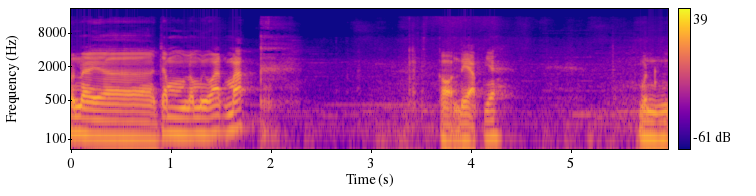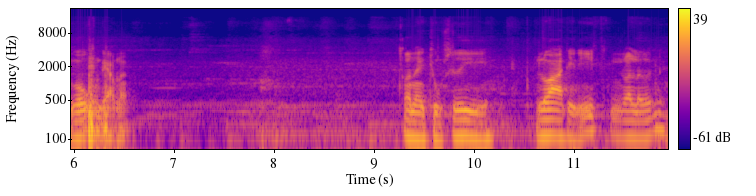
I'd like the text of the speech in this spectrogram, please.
con này uh, 150W max còn đẹp nhá mình gỗ cũng đẹp lắm. Con này trùng series. Loa thì ít loa lớn. Này.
